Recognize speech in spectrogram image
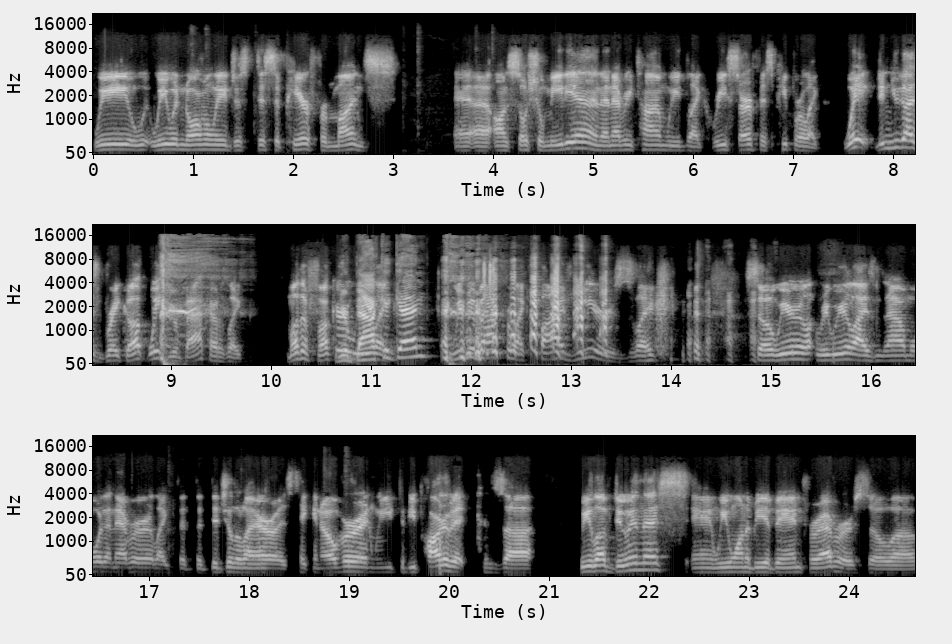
we we would normally just disappear for months uh, on social media, and then every time we'd like resurface, people are like, "Wait, didn't you guys break up? Wait, you're back?" I was like, "Motherfucker, You're back like, again. We've been back for like five years, like." so we're we realize now more than ever, like that the digital era is taking over, and we need to be part of it because uh, we love doing this, and we want to be a band forever. So. Uh,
